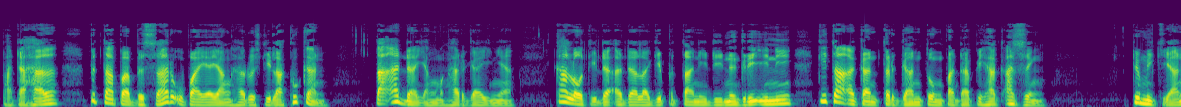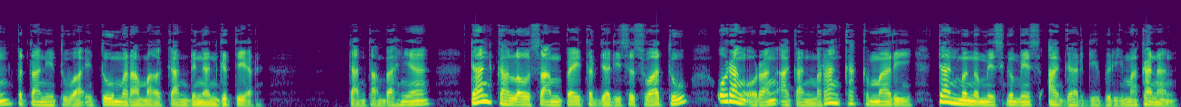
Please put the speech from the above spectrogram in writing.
Padahal betapa besar upaya yang harus dilakukan. Tak ada yang menghargainya. Kalau tidak ada lagi petani di negeri ini, kita akan tergantung pada pihak asing. Demikian petani tua itu meramalkan dengan getir. Dan tambahnya, dan kalau sampai terjadi sesuatu, orang-orang akan merangkak kemari dan mengemis-ngemis agar diberi makanan.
